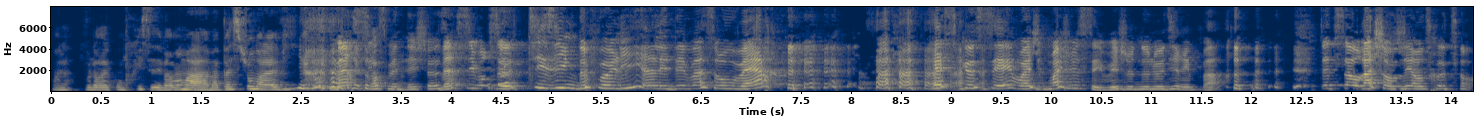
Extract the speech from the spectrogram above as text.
voilà, vous l'aurez compris, c'est vraiment ma, ma, passion dans la vie. Merci. transmettre des choses. Merci pour ce teasing de folie. Hein, les débats sont ouverts. Qu'est-ce que c'est? Moi je, moi, je sais, mais je ne le dirai pas. Peut-être ça aura changé entre temps.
